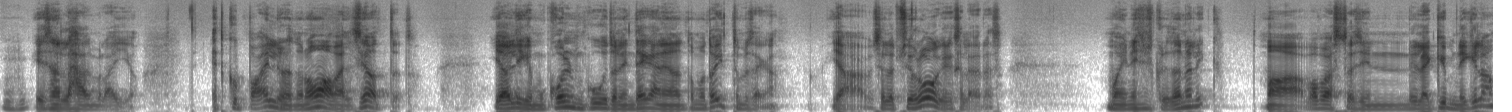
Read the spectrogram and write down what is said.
mm -hmm. ja siis nad lähevad meile aiu. et kui palju nad on omavahel seotud. ja oligi, ma kolm kuud olin tegelenud oma toitumisega ja selle psühholoogiaga selle juures. ma olin esimest korda õnnelik, ma vabastasin üle kümne kilo,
